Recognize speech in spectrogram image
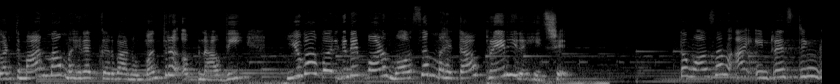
વર્તમાનમાં મહેનત કરવાનો મંત્ર અપનાવી યુવા વર્ગને પણ મોસમ મહેતા પ્રેરી રહી છે. તો મોસમ આ ઇન્ટરેસ્ટિંગ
